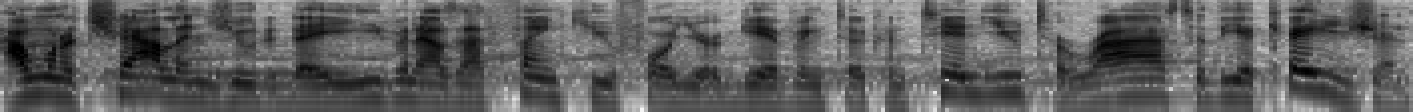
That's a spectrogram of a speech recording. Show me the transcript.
I want to challenge you today, even as I thank you for your giving, to continue to rise to the occasion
